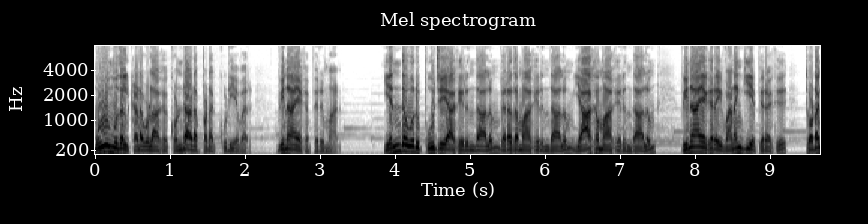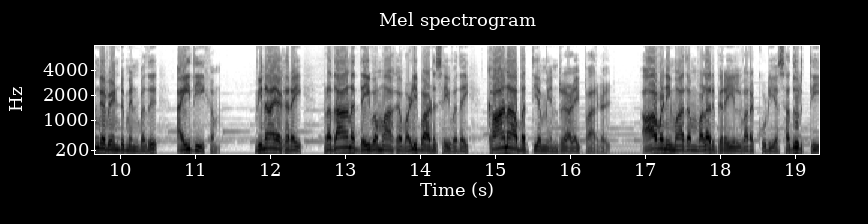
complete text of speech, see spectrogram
முழு முதல் கடவுளாக கொண்டாடப்படக்கூடியவர் விநாயக பெருமான். எந்த ஒரு பூஜையாக இருந்தாலும் விரதமாக இருந்தாலும் யாகமாக இருந்தாலும் விநாயகரை வணங்கிய பிறகு தொடங்க வேண்டும் என்பது ஐதீகம். விநாயகரை பிரதான தெய்வமாக வழிபாடு செய்வதை காணாபத்தியம் என்று அழைப்பார்கள். ஆவணி மாதம் வளர்பிறையில் வரக்கூடிய சதுர்த்தி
